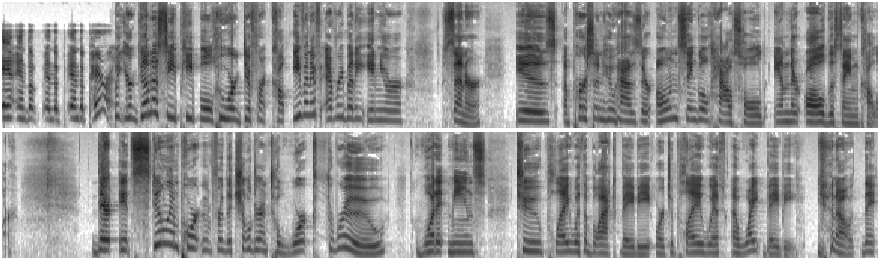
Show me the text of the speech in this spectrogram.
And, and the and the and the parents. But you're to see people who are different color even if everybody in your center is a person who has their own single household and they're all the same color. There it's still important for the children to work through what it means to play with a black baby or to play with a white baby. You know, they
